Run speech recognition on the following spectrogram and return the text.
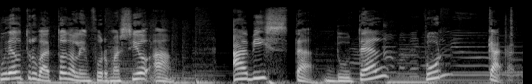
Podeu trobar tota la informació a avistadhotel.cat.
